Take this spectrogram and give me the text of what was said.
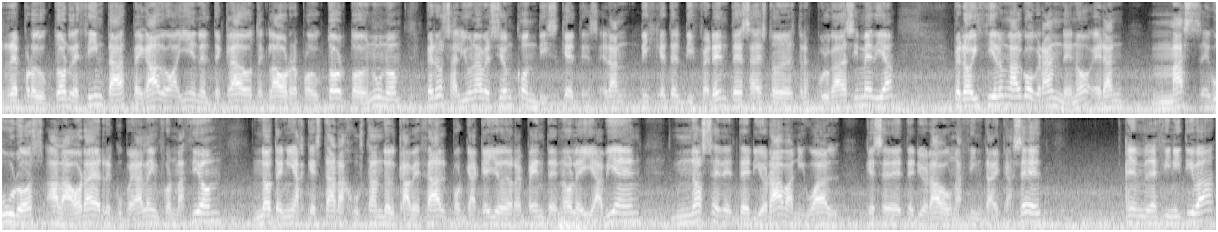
reproductor de cintas pegado ahí en el teclado, teclado reproductor, todo en uno, pero salió una versión con disquetes. Eran disquetes diferentes a estos de 3 pulgadas y media, pero hicieron algo grande, ¿no? Eran más seguros a la hora de recuperar la información, no tenías que estar ajustando el cabezal porque aquello de repente no leía bien, no se deterioraban igual que se deterioraba una cinta de cassette. En definitiva,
